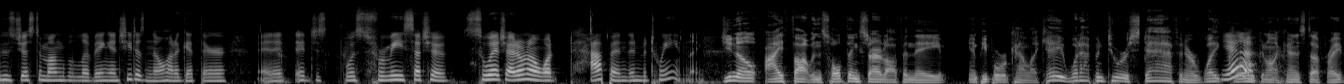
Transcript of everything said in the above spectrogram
who's just among the living, and she doesn't know how to get there, and it, it just was for me such a switch. I don't know what happened in between, like do you know i thought when this whole thing started off and they and people were kind of like hey what happened to her staff and her white Yeah. cloak and all that kind of stuff right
